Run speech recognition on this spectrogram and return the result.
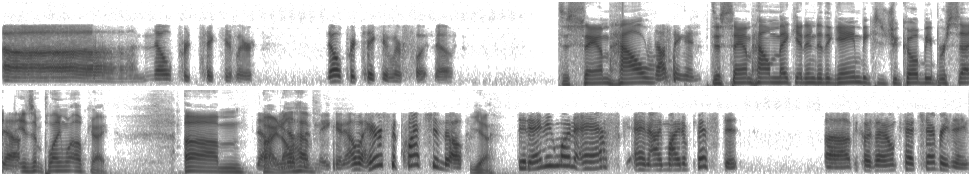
Uh, no particular, no particular footnote. Does Sam Howell Nothing in. does Sam Howell make it into the game because Jacoby Brissett No. isn't playing well? Okay. Um, No, all right, I'll have Make it. Oh, here's the question though. yeah. Did anyone ask? And I might have missed it uh, because I don't catch everything.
